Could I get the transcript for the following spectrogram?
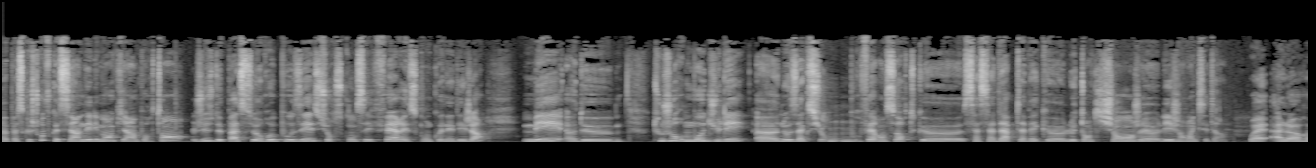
Euh, Parce que je trouve que c'est un élément qui est important, juste de pas se reposer sur ce qu'on sait faire et ce qu'on connaît déjà, mais euh, de toujours moduler nos actions mm, pour faire en sorte que ça s'adapte avec le temps qui change, les gens, etc. Ouais, alors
